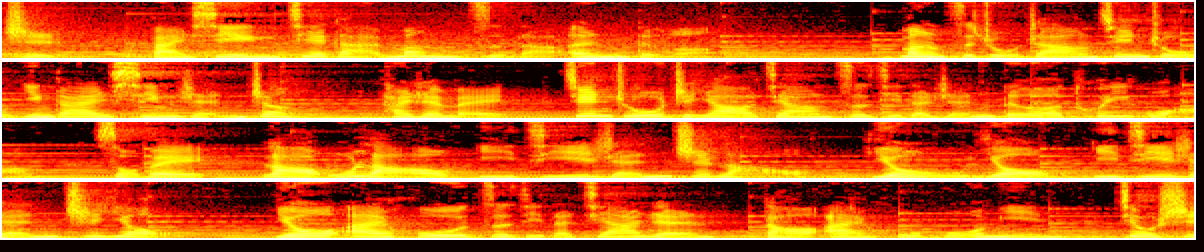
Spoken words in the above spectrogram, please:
治，百姓皆感孟子的恩德。孟子主张君主应该行仁政，他认为。君主只要将自己的仁德推广，所谓“老吾老以及人之老，幼吾幼以及人之幼”，由爱护自己的家人到爱护国民，就是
